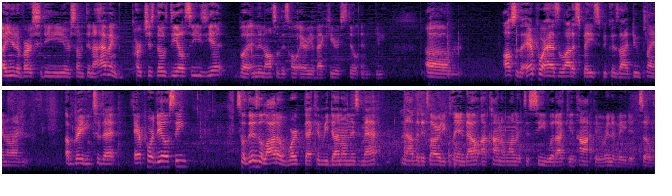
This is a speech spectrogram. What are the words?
a university or something. I haven't purchased those DLCs yet, but and then also this whole area back here is still empty. Um, also, the airport has a lot of space because I do plan on upgrading to that airport DLC. So there's a lot of work that can be done on this map. Now that it's already planned out, I kind of wanted to see what I can, how I can renovate it. So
